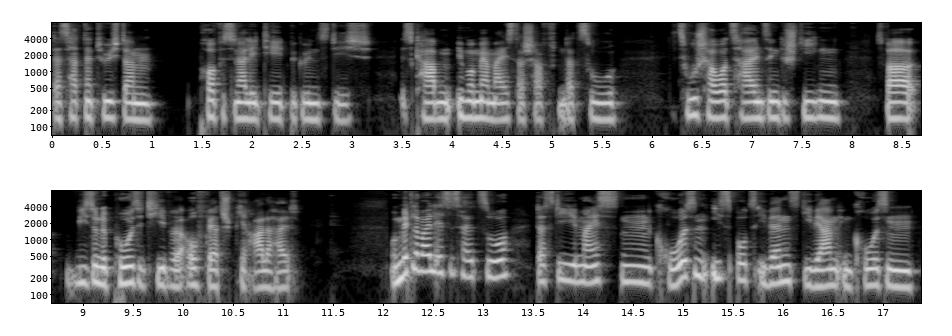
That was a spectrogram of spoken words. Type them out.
Das hat natürlich dann Professionalität begünstigt. Es kamen immer mehr Meisterschaften dazu. Die Zuschauerzahlen sind gestiegen. Es war wie so eine positive Aufwärtsspirale halt. Und mittlerweile ist es halt so, dass die meisten großen E-Sports-Events, die werden in großen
